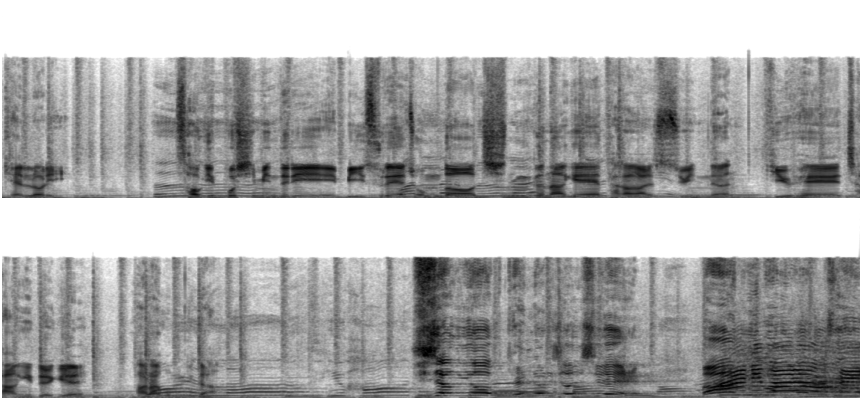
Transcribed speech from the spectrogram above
갤러리. 서귀포 시민들이 미술에 좀 더 친근하게 다가갈 수 있는 기회의 장이 되길 바라봅니다. 시장 옆 갤러리 전시회 많이 보러오세요.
